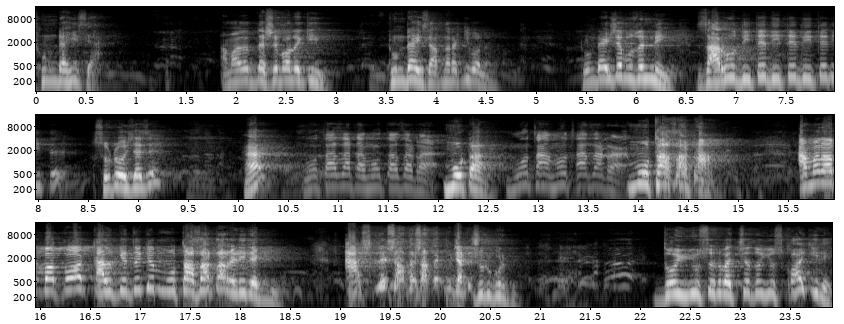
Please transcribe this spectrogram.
ঠুন্ডা হিসা। আমাদের দেশে বলে কি? ঠুন্ডা হিসা। আপনারা কি বলেন? ঠুন্ডা হিসে বুঝেননি? জারু দিতে দিতে দিতে দিতে। ছোট হয়ে যায় যে। হ্যাঁ? জাটা জাটা মোটা। জাটা মোটা আমার আব্বা কয় কালকে থেকে মোটা চাটা রেডি রাখবি আসলে সাথে সাথে পিটাতে শুরু করবি। ইউসের বাচ্চা দই ইউস কয় কি রে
